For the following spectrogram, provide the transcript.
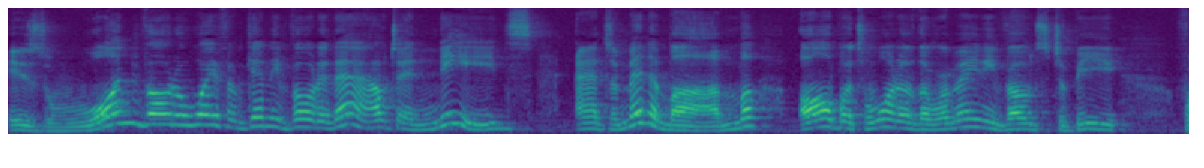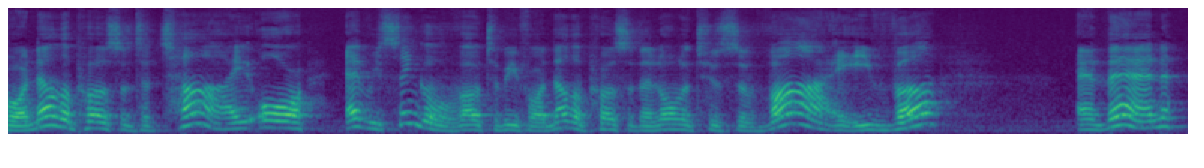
is one vote away from getting voted out and needs, at minimum, all but one of the remaining votes to be for another person to tie, or every single vote to be for another person in order to survive, and then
